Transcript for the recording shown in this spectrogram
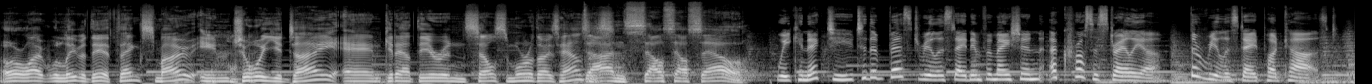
All right, we'll leave it there. Thanks, Mo. Enjoy your day and get out there and sell some more of those houses. Done. Sell, sell, sell. We connect you to the best real estate information across Australia. The Real Estate Podcast.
